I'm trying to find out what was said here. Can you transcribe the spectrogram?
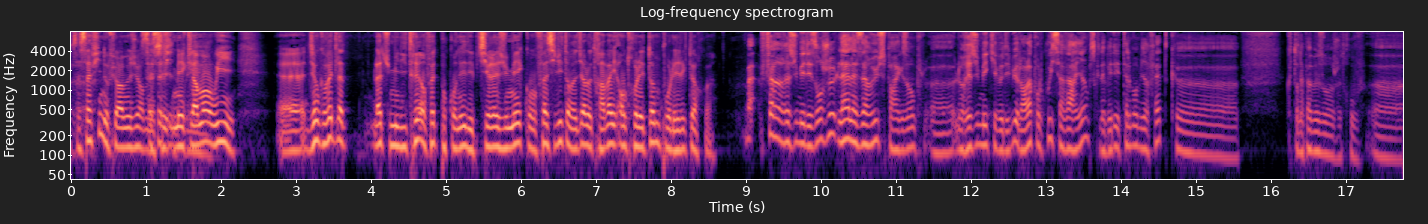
Ça s'affine au fur et à mesure. Ça mais, clairement, oui. Euh, disons qu'en fait, là, là, tu militerais en fait pour qu'on ait des petits résumés, qu'on facilite, on va dire, le travail entre les tomes pour les lecteurs, quoi. Bah, faire un résumé des enjeux. Là, Lazarus, par exemple, euh, le résumé qui est au début. Alors là, pour le coup, servait à rien, parce que la BD est tellement bien faite que, que t'en as pas besoin, je trouve. Euh,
